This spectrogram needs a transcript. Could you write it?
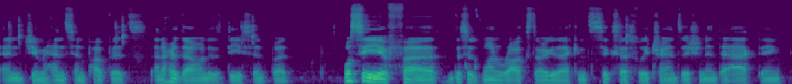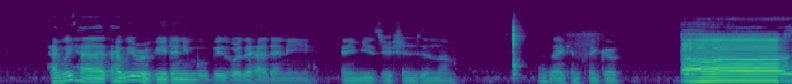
and Jim Henson puppets. And I heard that one is decent, but we'll see if uh, this is one rock star that can successfully transition into acting. Have we had? Have we reviewed any movies where they had any any musicians in them? That I can think of. Uh,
